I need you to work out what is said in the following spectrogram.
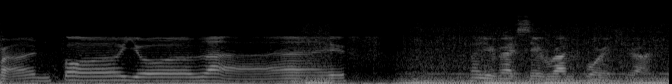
Run for your life. I thought you were about to say run, Forrest, run. Oh.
